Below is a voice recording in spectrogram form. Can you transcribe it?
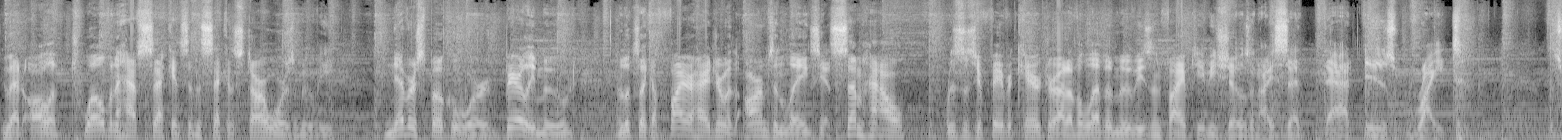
who had all of 12 and a half seconds in the second Star Wars movie, never spoke a word, barely moved, and looks like a fire hydrant with arms and legs, yet somehow this is your favorite character out of 11 movies and 5 TV shows. And I said, That is right. It's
